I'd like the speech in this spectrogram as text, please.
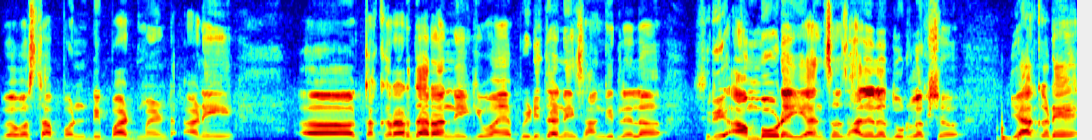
व्यवस्थापन डिपार्टमेंट आणि तक्रारदारांनी किंवा या पीडितांनी सांगितलेलं श्री आंबवडे यांचं झालेलं दुर्लक्ष याकडे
